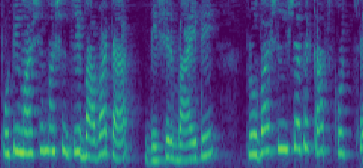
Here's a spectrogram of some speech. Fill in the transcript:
প্রতি মাসে মাসে যে বাবাটা দেশের বাইরে প্রবাসী হিসাবে কাজ করছে,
